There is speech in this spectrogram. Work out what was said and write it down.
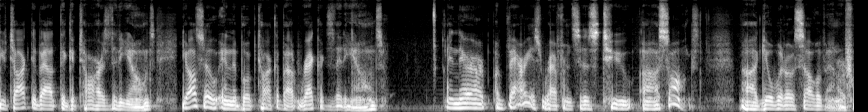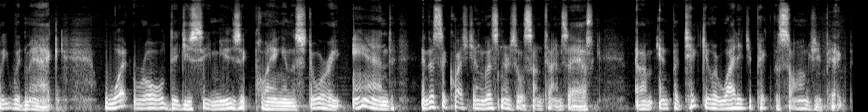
You talked about the guitars that he owns. You also, in the book, talk about records that he owns. And there are uh, various references to uh, songs, uh, Gilbert O'Sullivan or Fleetwood Mac. What role did you see music playing in the story? And, and this is a question listeners will sometimes ask, um, in particular, why did you pick the songs you picked?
